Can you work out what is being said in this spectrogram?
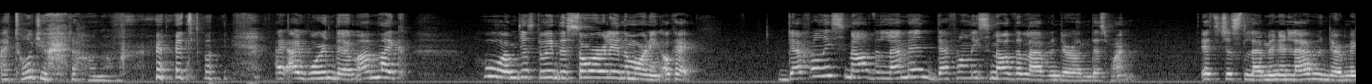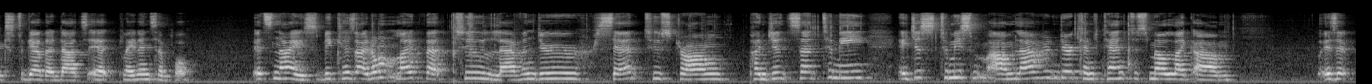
I told you I had a hungover. I, I warned them. I'm like oh I'm just doing this so early in the morning. Okay. Definitely smell the lemon definitely smell the lavender on this one it's just lemon and lavender mixed together. That's it plain and simple. It's nice because I don't like that too lavender scent too strong pungent scent to me. It just to me um, lavender can tend to smell like um is it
